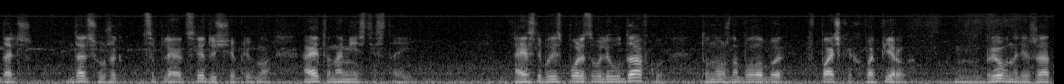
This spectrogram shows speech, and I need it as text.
Дальше. Дальше уже цепляют следующее бревно, а это на месте стоит. А если бы использовали удавку, то нужно было бы в пачках, во-первых, бревна лежат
